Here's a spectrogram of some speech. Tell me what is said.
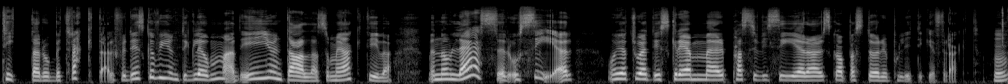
tittar och betraktar. För det ska vi ju inte glömma. Det är ju inte alla som är aktiva. Men de läser och ser. Och jag tror att det skrämmer, passiviserar, skapar större politikerförakt. Mm.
